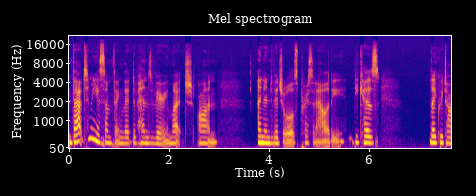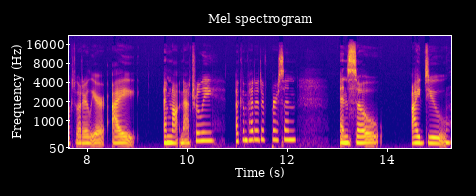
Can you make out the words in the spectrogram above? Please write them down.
that to me is something that depends very much on an individual's personality because like we talked about earlier, I am not naturally a competitive person. And so I do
